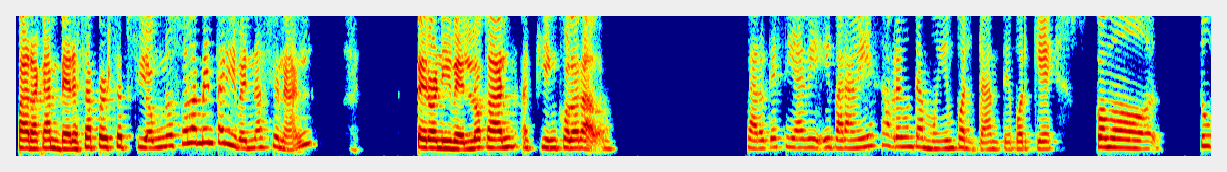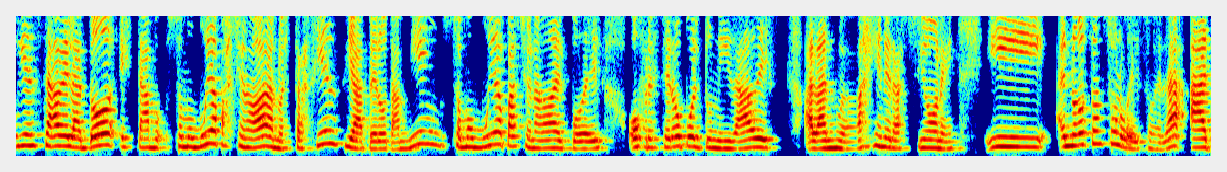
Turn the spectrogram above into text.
para cambiar esa percepción, no solamente a nivel nacional, pero a nivel local aquí en Colorado? Claro que sí, Abby. Y para mí esa pregunta es muy importante porque como tú bien sabes, las dos estamos, somos muy apasionadas de nuestra ciencia, pero también somos muy apasionadas del poder ofrecer oportunidades a las nuevas generaciones. Y no tan solo eso, ¿verdad? A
